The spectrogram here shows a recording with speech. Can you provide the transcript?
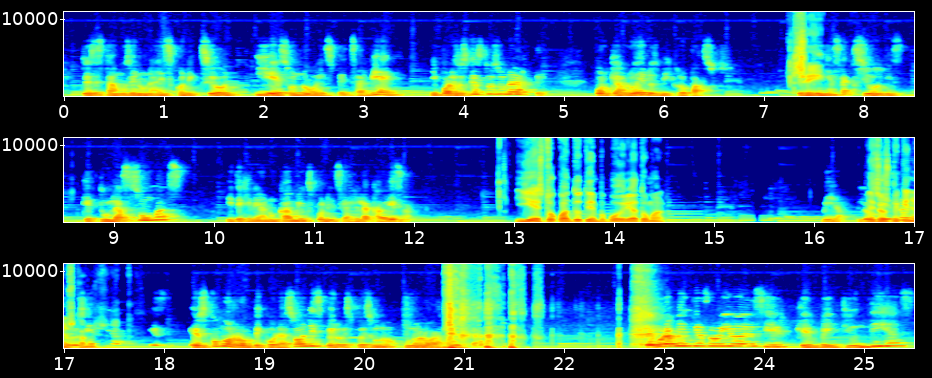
Entonces estamos en una desconexión y eso no es pensar bien. Y por eso es que esto es un arte, porque hablo de los micropasos. Pequeñas acciones que tú las sumas y te generan un cambio exponencial en la cabeza. ¿Y esto cuánto tiempo podría tomar? Mira, esos pequeños cambios. Es, como rompecorazones, pero después uno, uno lo ajusta. Seguramente has oído decir que en 21 días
